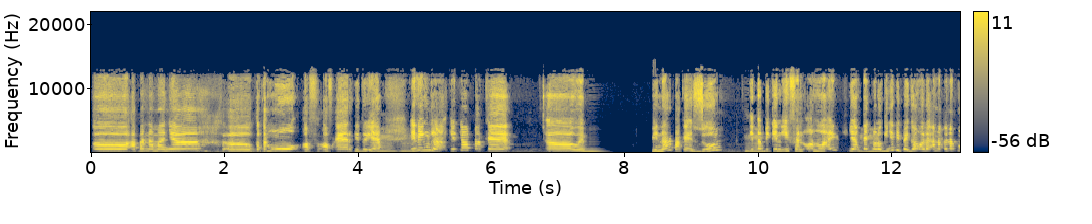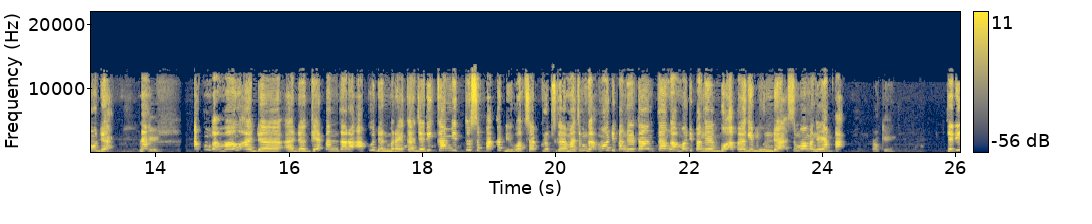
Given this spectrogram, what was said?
uh, apa namanya uh, ketemu off off air gitu ya. Hmm, hmm, Ini enggak, kita pakai uh, webinar, pakai Zoom, hmm. kita bikin event online yang teknologinya dipegang oleh anak-anak muda. Nah, okay. aku nggak mau ada ada gap antara aku dan mereka. Jadi kami tuh sepakat di WhatsApp grup segala macam, nggak mau dipanggil tante, nggak mau dipanggil bu, apalagi bunda, semua manggilnya kak. Oke. Okay. Jadi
